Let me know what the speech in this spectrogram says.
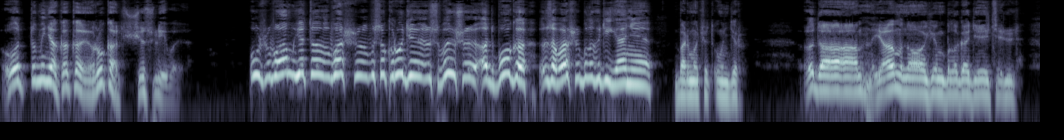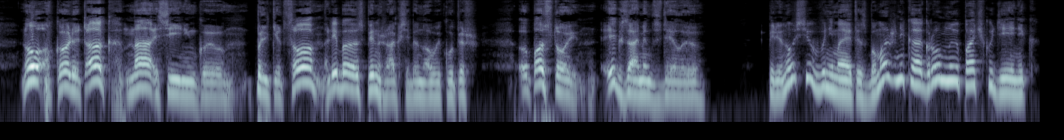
Вот у меня какая рука счастливая. — Уж вам это, ваше высокородие, свыше от Бога за ваше благодеяние, — бормочет Ундер. — Да, я многим благодетель. Ну, коли так, на синенькую. Пальтецо, либо спинжак себе новый купишь. — Постой, экзамен сделаю. Переносив вынимает из бумажника огромную пачку денег.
